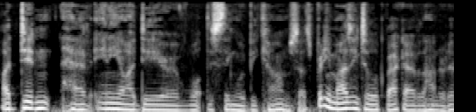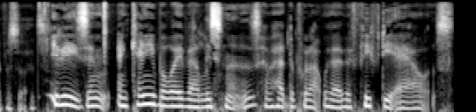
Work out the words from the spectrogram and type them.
I didn't have any idea of what this thing would become. So it's pretty amazing to look back over the 100 episodes. It is, and, and can you believe our listeners have had to put up with over fifty hours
